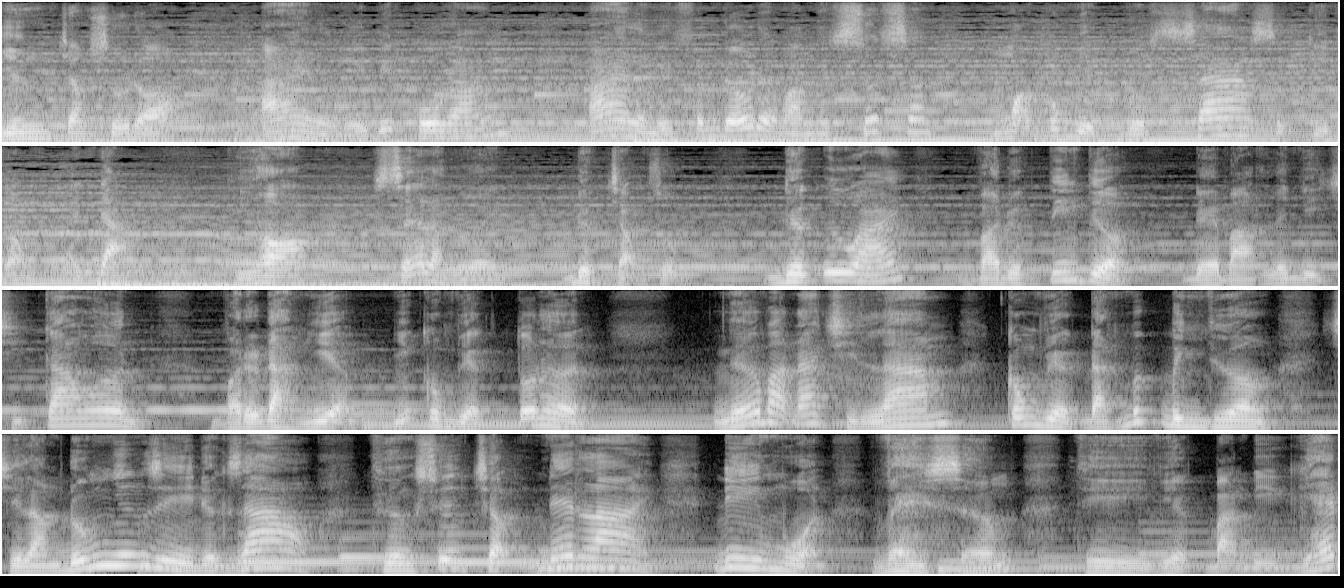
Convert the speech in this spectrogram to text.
Nhưng trong số đó, ai là người biết cố gắng, ai là người phấn đấu để hoàn thành xuất sắc mọi công việc vượt xa sự kỳ vọng của lãnh đạo thì họ sẽ là người được trọng dụng, được ưu ái và được tin tưởng để bạn lên vị trí cao hơn và được đảm nhiệm những công việc tốt hơn. Nếu bạn đang chỉ làm công việc đạt mức bình thường, chỉ làm đúng những gì được giao, thường xuyên chậm deadline, đi muộn, về sớm thì việc bạn bị ghét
